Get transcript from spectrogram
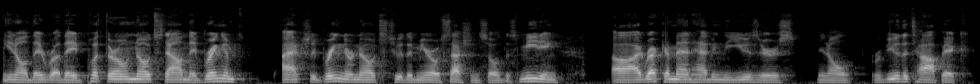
you know, they they put their own notes down. They bring them, I actually bring their notes to the Miro session. So this meeting, uh, I'd recommend having the users, you know, review the topic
